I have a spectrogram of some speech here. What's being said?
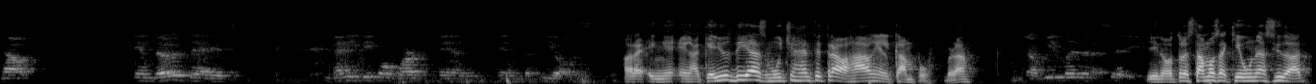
Now, in those days, many people worked in, in the fields. Ahora, en, en aquellos días mucha gente trabajaba en el campo, ¿verdad? You know, city, Y nosotros estamos aquí en una ciudad,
